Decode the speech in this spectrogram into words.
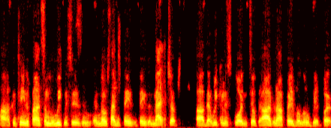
uh, continue to find some of the weaknesses and, and those type of things and things and matchups uh, that we can exploit and tilt the odds in our favor a little bit. But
